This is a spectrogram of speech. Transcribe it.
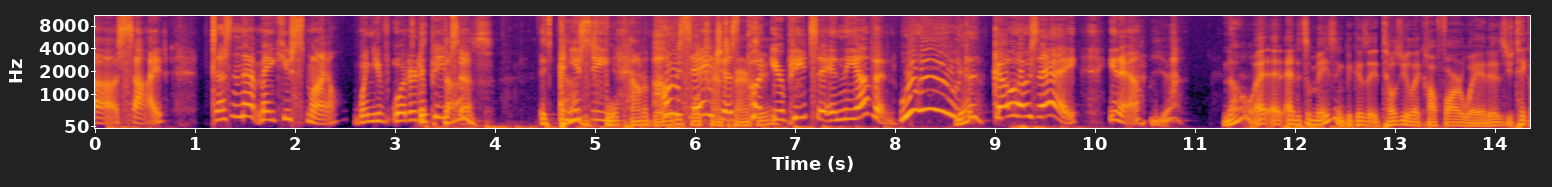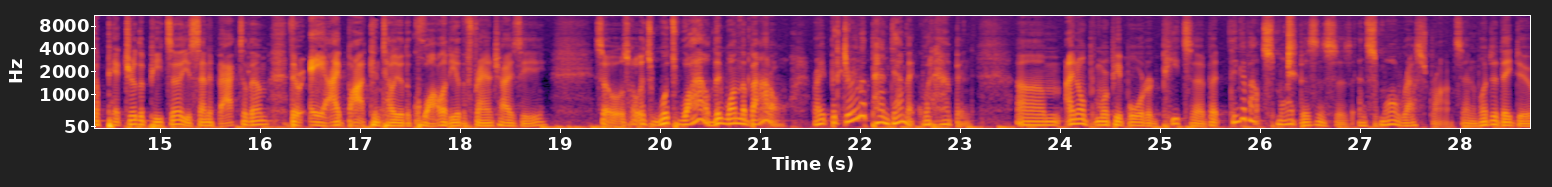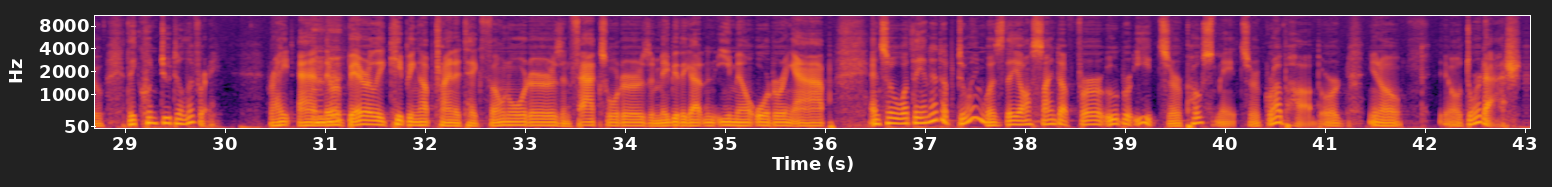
uh, side, doesn't that make you smile when you've ordered a It pizza? does. It does. And you It's see, full accountability, full Jose just put your pizza in the oven. Woohoo! Yeah. The- Go Jose! You know. Yeah. No, and, and it's amazing because it tells you like how far away it is. You take a picture of the pizza, you send it back to them. Their AI bot can tell you the quality of the franchisee. So, so it's what's wild. They won the battle, right? But during the pandemic, what happened? Um, I know more people ordered pizza, but think about small businesses and small restaurants. And what did they do? They couldn't do delivery right? And they were mm-hmm. barely keeping up trying to take phone orders and fax orders, and maybe they got an email ordering app. And so what they ended up doing was they all signed up for Uber Eats or Postmates or Grubhub or you know, you know, DoorDash.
